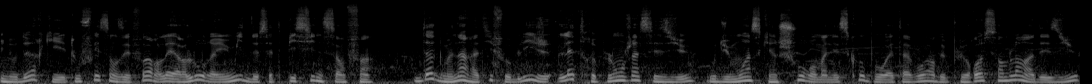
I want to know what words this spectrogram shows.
Une odeur qui étouffait sans effort l'air lourd et humide de cette piscine sans fin. Dogme narratif oblige, l'être plongea ses yeux, ou du moins ce qu'un chou romanesco pourrait avoir de plus ressemblant à des yeux,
